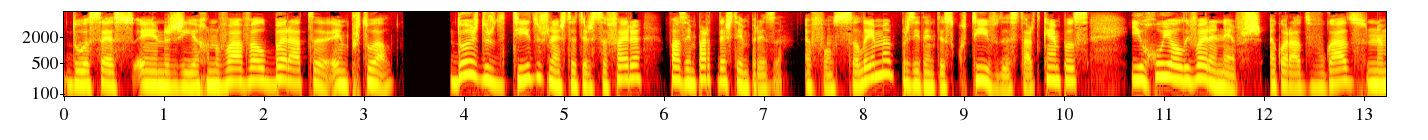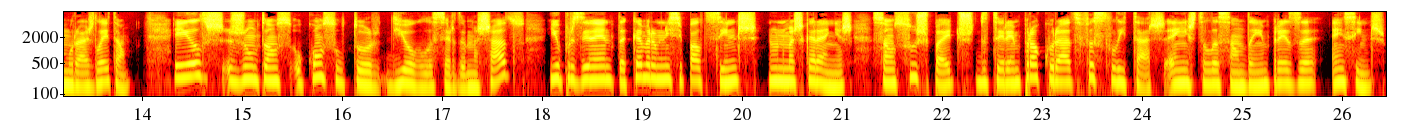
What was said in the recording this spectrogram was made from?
do acesso à energia renovável barata em Portugal. Dois dos detidos nesta terça-feira fazem parte desta empresa. Afonso Salema, presidente executivo da Start Campus, e Rui Oliveira Neves, agora advogado na Moraes Leitão. A eles juntam-se o consultor Diogo Lacerda Machado e o presidente da Câmara Municipal de Sines, Nuno Mascarenhas. São suspeitos de terem procurado facilitar a instalação da empresa em Sines.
